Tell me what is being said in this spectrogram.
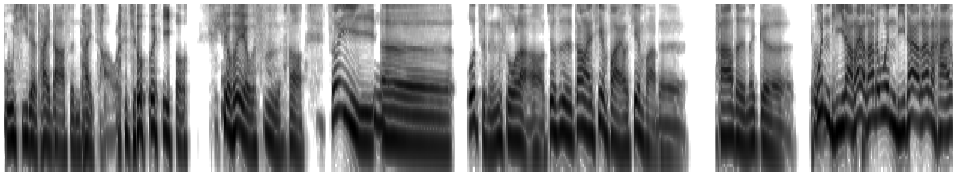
呼吸的太大声太吵了，就会有就会有事哈、所以 嗯。呃，我只能说了啊、就是当然宪法有宪法的它的那个问题啦，它有它的问题，它有它的含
